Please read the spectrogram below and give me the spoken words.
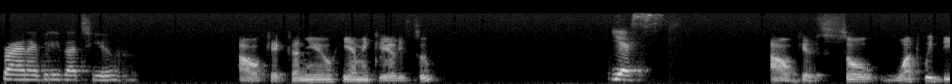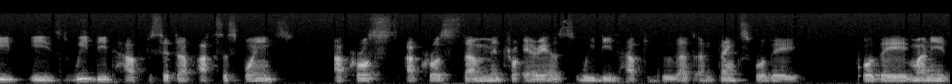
Brian, I believe that's you. Ah, okay, can you hear me clearly, Sue? Yes. Ah, okay, so what we did is we did have to set up access points across across some metro areas. We did have to do that, and thanks for the for the money,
